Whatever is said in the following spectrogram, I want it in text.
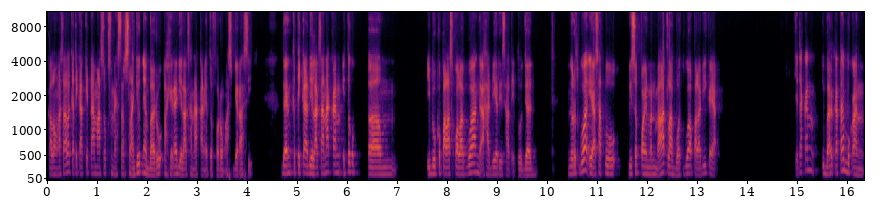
kalau nggak salah ketika kita masuk semester selanjutnya baru akhirnya dilaksanakan itu forum aspirasi. Dan ketika dilaksanakan itu um, ibu kepala sekolah gue nggak hadir di saat itu. Dan menurut gue ya satu disappointment banget lah buat gue apalagi kayak kita kan ibarat kata bukan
